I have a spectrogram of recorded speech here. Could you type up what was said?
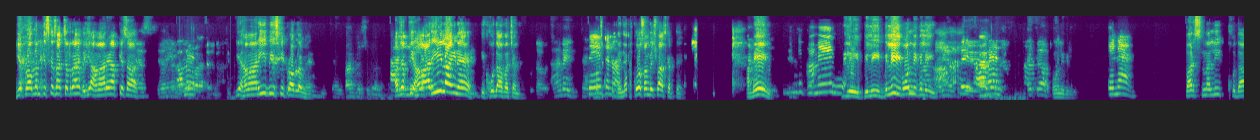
ये प्रॉब्लम किसके साथ चल रहा है? भैया हमारे आपके साथ। ये हमारी बीच की प्रॉब्लम है। और जबकि हमारी ही लाइन है कि खुदा वचन है. कोर्स हम विश्वास करते हैं। अमेन आमीन believe believe believe only believe आमीन ओनली बिलीव Amen. पर्सनली खुदा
